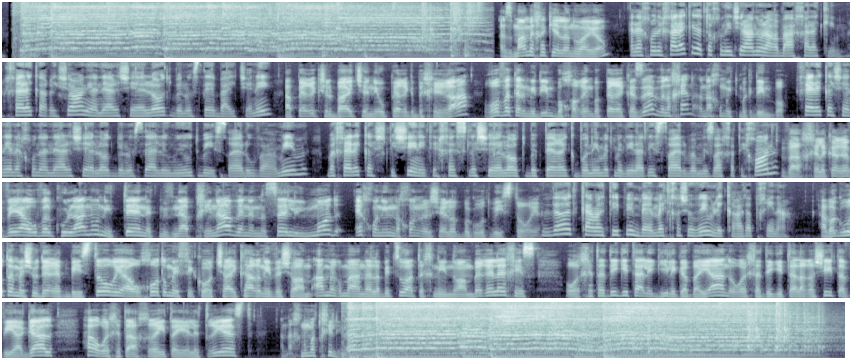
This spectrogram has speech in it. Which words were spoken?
אז מה מחכה לנו היום? אנחנו נחלק את התוכנית שלנו לארבעה חלקים. החלק הראשון יענה על שאלות בנושא בית שני. הפרק של בית שני הוא פרק בחירה, רוב התלמידים בוחרים בפרק הזה ולכן אנחנו מתמקדים בו. חלק השני אנחנו נענה על שאלות בנושא הלאומיות בישראל ובעמים. בחלק השלישי נתייחס לשאלות בפרק בונים את מדינת ישראל במזרח התיכון. והחלק הרביעי האהוב על כולנו ניתן את מבנה הבחינה וננסה ללמוד איך עונים נכון על שאלות בגרות בהיסטוריה. ועוד כמה טיפים באמת חשובים לקראת הבחינה. הבגרות המשודרת בהיסטוריה, עורכות ומפיקות שי קרני ושוהם אמרמן, על הביצוע הטכני נועם ברלכיס, עורכת הדיגיטל היא גילי גביין, עורך הדיגיטל הראשית אביה גל, העורכת האחראית איילת טריאסט. אנחנו מתחילים.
